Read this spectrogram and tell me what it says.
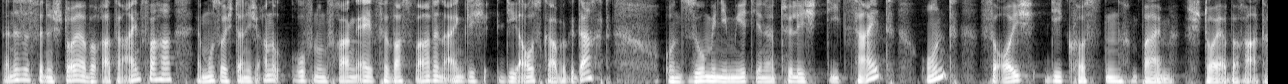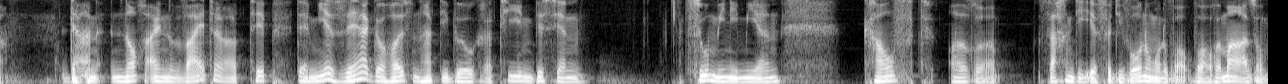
dann ist es für den Steuerberater einfacher. Er muss euch da nicht anrufen und fragen, ey, für was war denn eigentlich die Ausgabe gedacht? Und so minimiert ihr natürlich die Zeit und für euch die Kosten beim Steuerberater. Dann noch ein weiterer Tipp, der mir sehr geholfen hat, die Bürokratie ein bisschen zu minimieren. Kauft eure Sachen, die ihr für die Wohnung oder wo, wo auch immer, also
